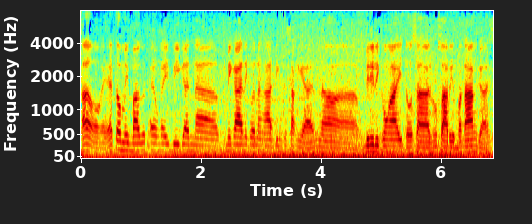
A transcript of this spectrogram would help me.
Ah, okay. Ito, may bago tayong kaibigan na mekaniko ng ating sasakyan na binili ko nga ito sa Rosario, Batangas.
